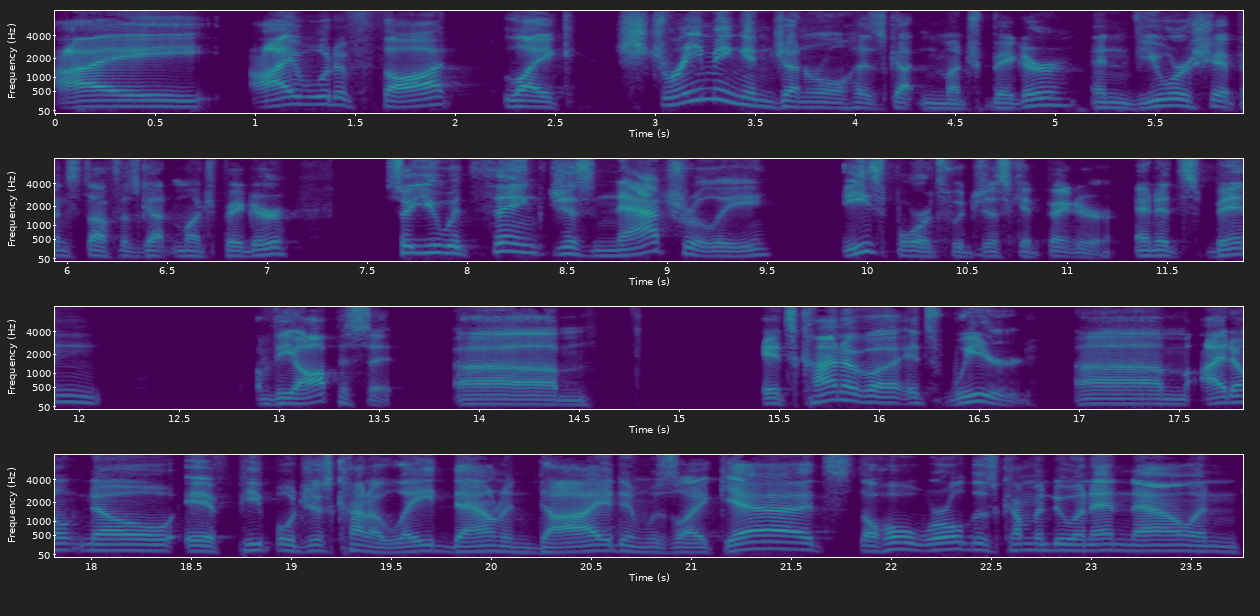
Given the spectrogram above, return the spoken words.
i i would have thought like streaming in general has gotten much bigger and viewership and stuff has gotten much bigger so you would think just naturally esports would just get bigger, and it's been the opposite. Um, it's kind of a it's weird. Um, I don't know if people just kind of laid down and died and was like, yeah, it's the whole world is coming to an end now, and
